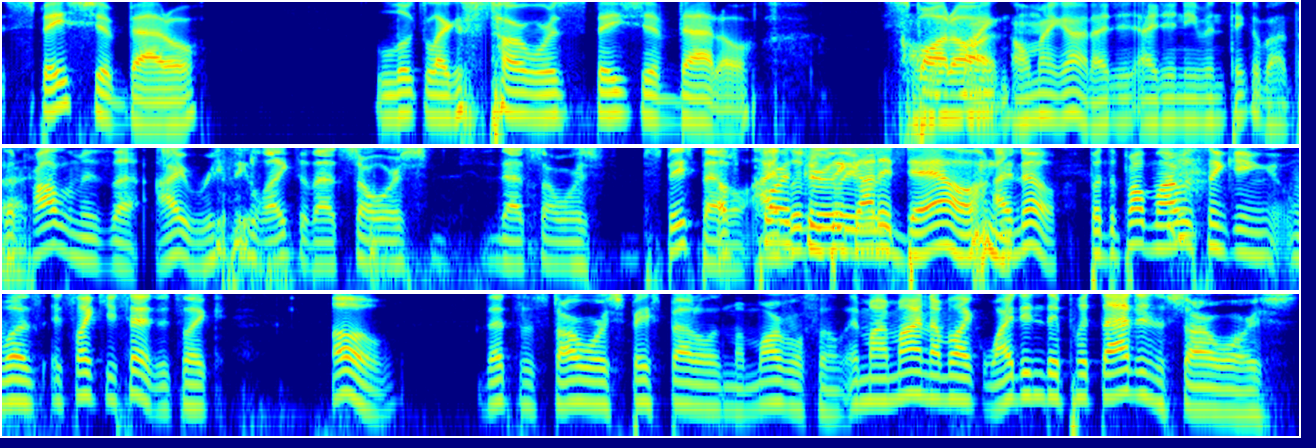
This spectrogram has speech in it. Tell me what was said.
spaceship battle looked like a Star Wars spaceship battle. Spot oh my, on. Oh my god, I did I didn't even think about that. The problem is that I really liked that Star Wars that Star Wars space battle. Of course, because they got was- it down. I know, but the problem I was thinking was, it's like you said, it's like, oh, that's a Star Wars space battle in my Marvel film. In my mind, I'm like, why didn't they put that into Star Wars?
